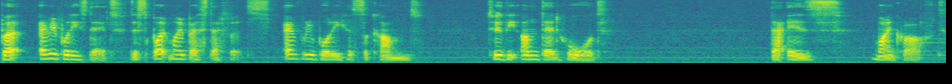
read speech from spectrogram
But everybody's dead. Despite my best efforts, everybody has succumbed to the undead horde that is Minecraft.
